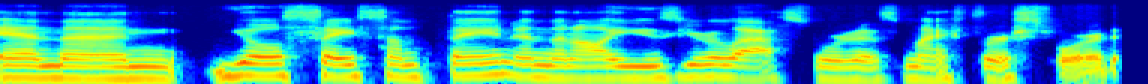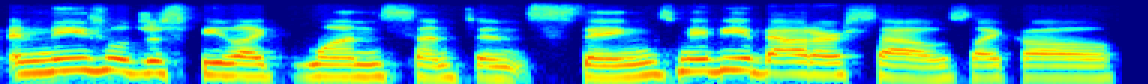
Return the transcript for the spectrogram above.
And then you'll say something, and then I'll use your last word as my first word. And these will just be like one sentence things, maybe about ourselves. Like I'll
